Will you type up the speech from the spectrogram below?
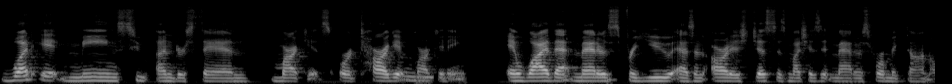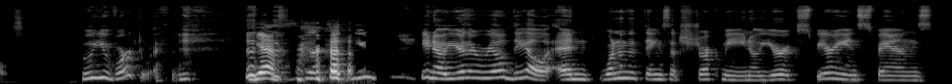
what it means to understand markets or target mm-hmm. marketing and why that mm-hmm. matters for you as an artist just as much as it matters for McDonald's. Who you've worked with. Yes. you, you know, you're the real deal. And one of the things that struck me, you know, your experience spans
